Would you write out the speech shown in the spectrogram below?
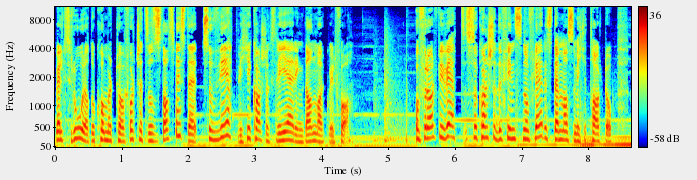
vel tror at hun kommer til å fortsette som statsminister, så vet vi ikke hva slags regjering Danmark vil få. Og for alt vi vet, så kanskje det finnes noen flere stemmer som ikke talte opp.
